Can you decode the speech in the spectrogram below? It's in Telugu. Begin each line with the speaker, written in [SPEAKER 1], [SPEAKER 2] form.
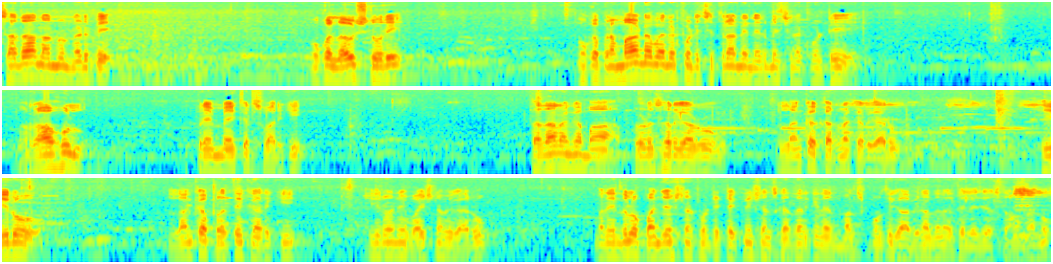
[SPEAKER 1] సదా నన్ను నడిపే ఒక లవ్ స్టోరీ ఒక బ్రహ్మాండమైనటువంటి చిత్రాన్ని నిర్మించినటువంటి రాహుల్ ప్రేమ్ మేకర్స్ వారికి ప్రధానంగా మా ప్రొడ్యూసర్ గారు లంక కరుణాకర్ గారు హీరో లంక ప్రతీక్ గారికి హీరోయిన్ వైష్ణవి గారు మరి ఇందులో పనిచేసినటువంటి టెక్నీషియన్స్కి అందరికీ నేను మనస్ఫూర్తిగా అభినందనలు తెలియజేస్తూ ఉన్నాను.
